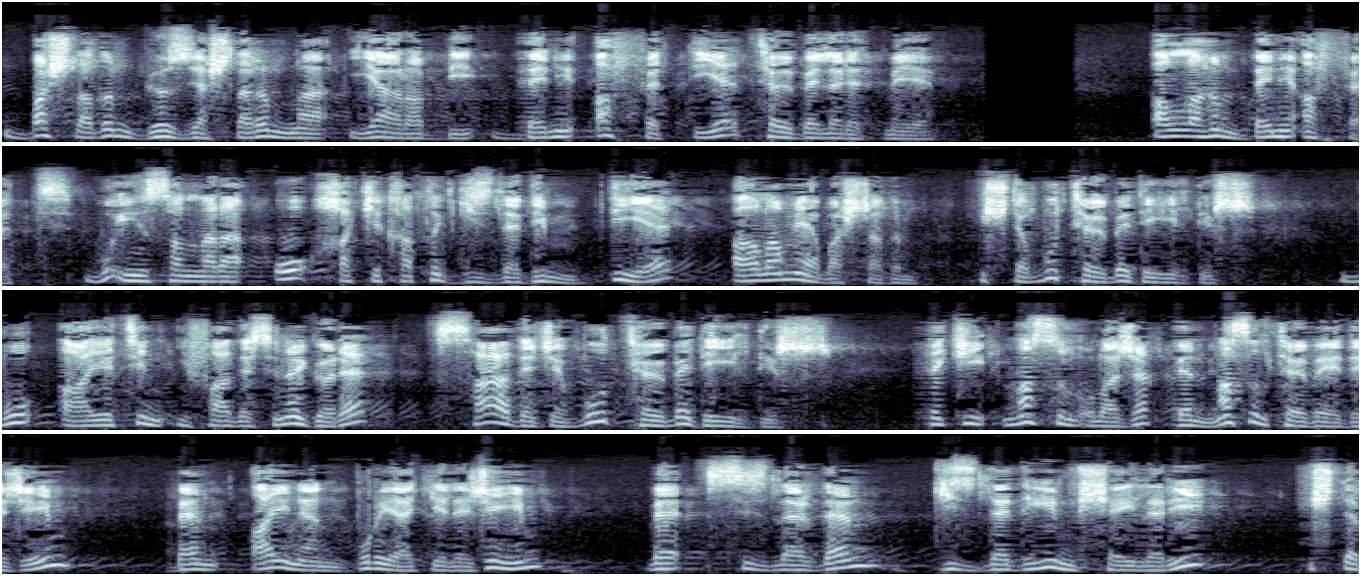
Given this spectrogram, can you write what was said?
başladım gözyaşlarımla ya Rabbi beni affet diye tövbeler etmeye. Allah'ım beni affet. Bu insanlara o hakikati gizledim diye ağlamaya başladım. İşte bu tövbe değildir. Bu ayetin ifadesine göre sadece bu tövbe değildir. Peki nasıl olacak? Ben nasıl tövbe edeceğim? Ben aynen buraya geleceğim ve sizlerden gizlediğim şeyleri işte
